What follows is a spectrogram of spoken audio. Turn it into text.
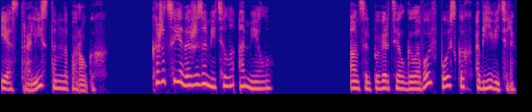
и астралистом на порогах. Кажется, я даже заметила Амелу. Ансель повертел головой в поисках объявителя.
